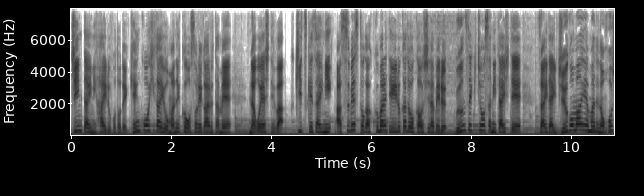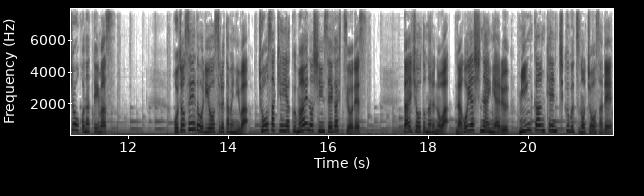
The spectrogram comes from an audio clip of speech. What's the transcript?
人体に入ることで健康被害を招く恐れがあるため名古屋市では吹き付け剤にアスベストが含まれているかどうかを調べる分析調査に対して最大15万円までの補助を行っています。補助制度を利用するためには調査契約前の申請が必要です。対象となるのは名古屋市内にある民間建築物の調査で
